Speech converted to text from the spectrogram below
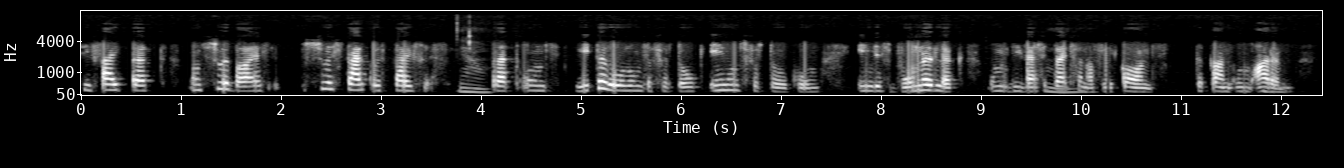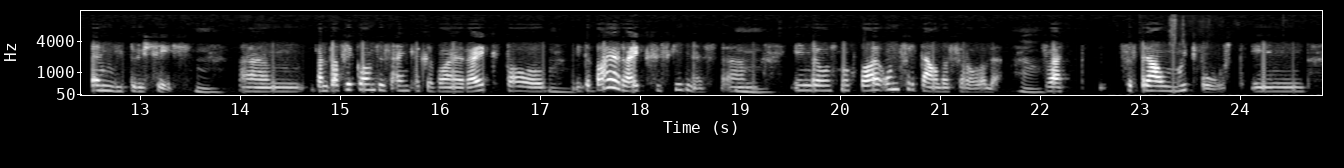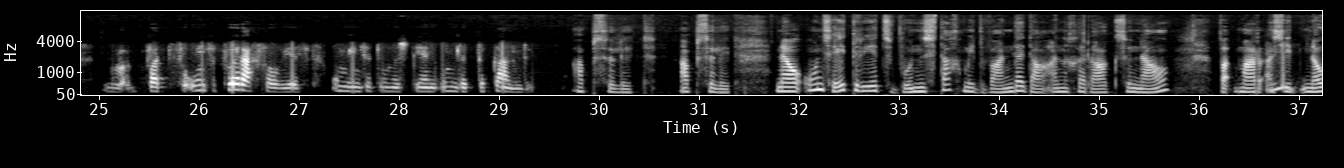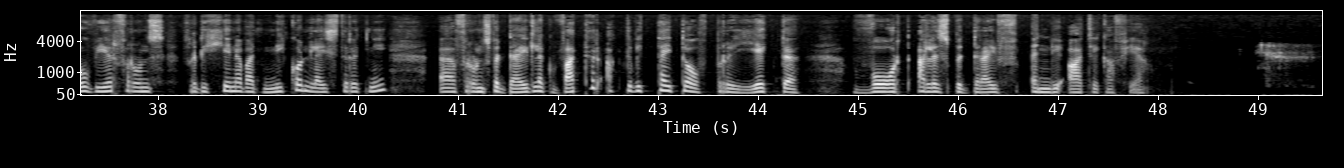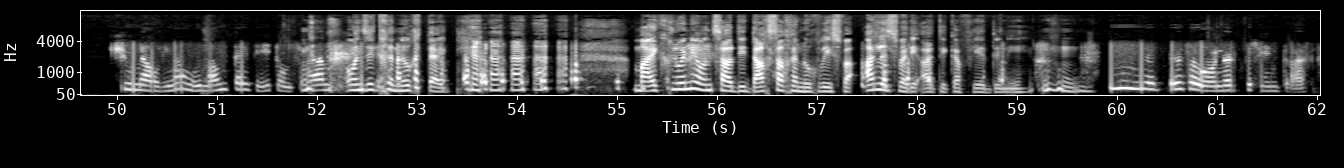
die feit dat ons so baie so sterk oortuig is ja. dat ons het 'n rol om te vertolk en ons vertolk hom en dis wonderlik om die diversiteit mm. van Afrikaans te kan omarm in die proses. Hmm. Ehm mm. um, want Afrikaans is eintlik 'n baie ryk taal mm. met 'n baie ryk geskiedenis. Ehm um, mm. en daar's nog baie onvertelde verhale ja. wat vertel moet word en wat vir ons voorreg sal wees om mense te ondersteun om dit te kan doen. Absoluut. Absoluut. Nou ons het reeds Woensdag met Wande daarin geraak Sonel, maar as jy nou weer vir ons vir diegene wat nie kon luister het nie, uh vir ons verduidelik watter aktiwiteite of projekte word alles bedryf in die ATKV. Sjoe, nou, hoe lank tyd het ons? Um, ons het genoeg tyd. maar ek glo nie ons sal die dag sal genoeg wees vir alles wat die ATKV doen nie. nee, dit is 100% reg.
